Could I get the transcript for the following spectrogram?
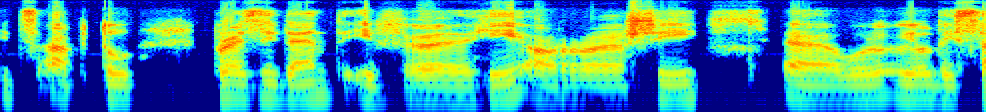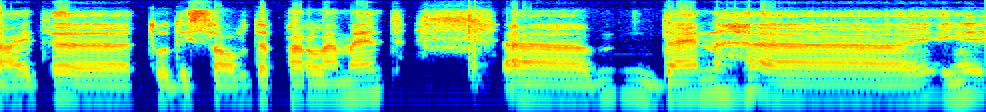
it's up to president if if uh, he or uh, she uh, will, will, decide to dissolve the parliament. Um, then, in,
